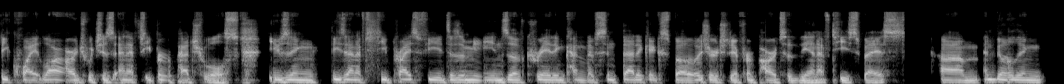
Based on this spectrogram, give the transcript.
be quite large, which is NFT perpetuals, using these NFT price feeds as a means of creating kind of synthetic exposure to different parts of the NFT space um, and building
